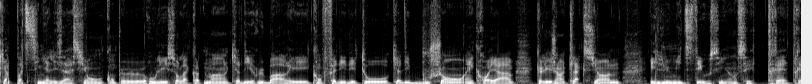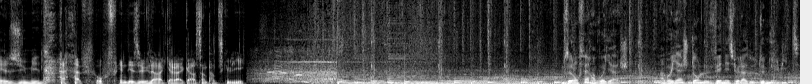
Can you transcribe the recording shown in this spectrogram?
qu'il n'y a pas de signalisation, qu'on peut rouler sur l'accotement, qu'il y a des rues barrées, qu'on fait des détours, qu'il y a des bouchons incroyables, que les gens klaxonnent et l'humidité aussi. Hein. C'est très, très humide au Venezuela, à Caracas en particulier. Nous allons faire un voyage. Un voyage dans le Venezuela de 2008,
